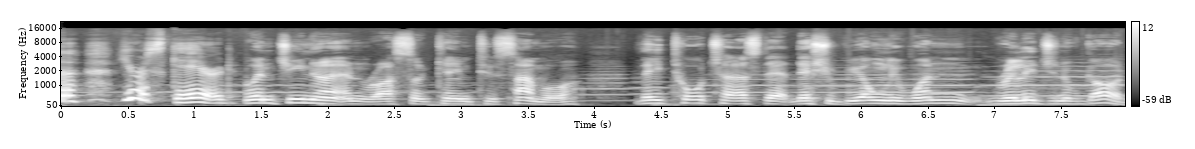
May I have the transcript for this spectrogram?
you're scared. When Gina and Russell came to Samoa, they taught us that there should be only one religion of God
